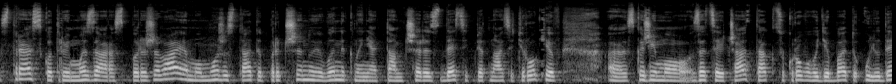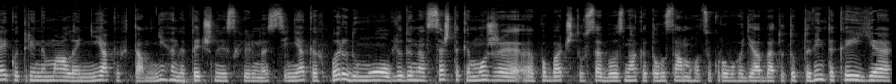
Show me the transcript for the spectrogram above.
Стрес, котрий ми зараз переживаємо, може стати причиною виникнення там через 10-15 років, е, скажімо, за цей час так цукрового діабету у людей, котрі не мали ніяких там ні генетичної схильності, ніяких передумов. Людина все ж таки може е, побачити у себе ознаки того самого цукрового діабету. Тобто він такий є,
